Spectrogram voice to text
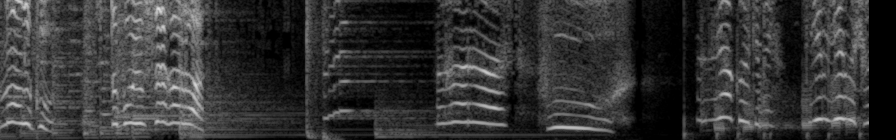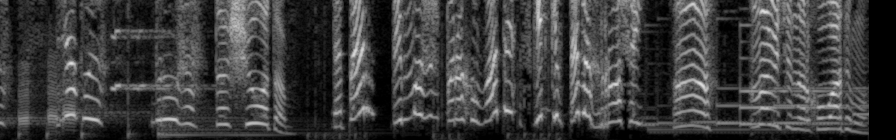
Нолику, з тобою все. Гаразд. Та що там? Тепер ти можеш порахувати, скільки в тебе грошей. А, навіть і не рахуватиму.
